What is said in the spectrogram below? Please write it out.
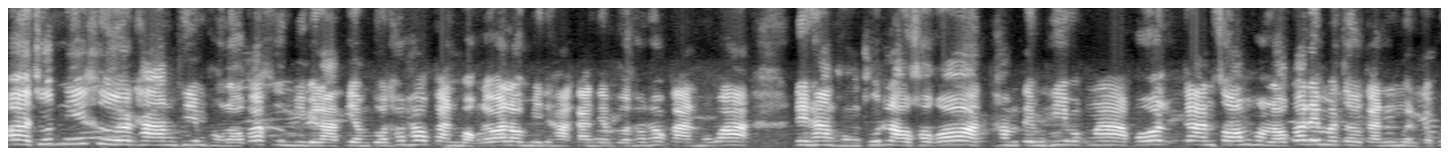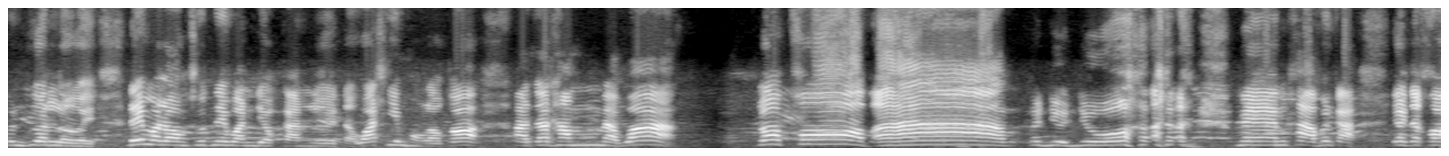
เอ่อชุดนี้คือทางทีมของเราก็คือมีเวลาเตรียมตัวเท่า ๆ กันบอกเลยว่าเรามีทางการเตรียมตัวเท่า ๆกัน เพราะว่าในทางของชุดเราเขาก็ทำเต็มที่มากๆ เพราะว่าการซ้อมของเราก็ได้มาเจอกันเหมือนกับเพื่อนๆเลย ได้มาลองชุดในวันเดียวกันเลย แต่ว่าทีมของเราก็อาจจะทำแบบว่า รอบคอบอ่าเป็นยืนอยู่ แมนค่ะเพื่อนกะอยากจะขอ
